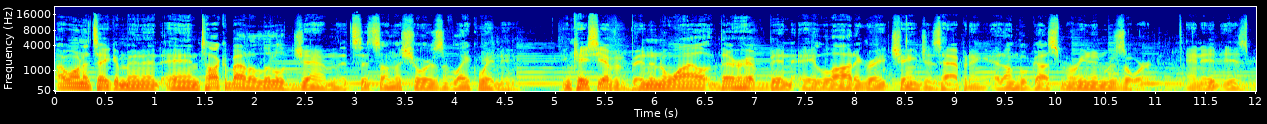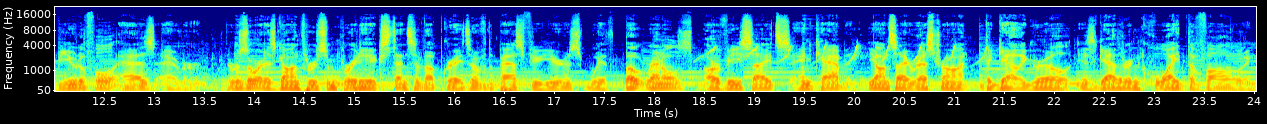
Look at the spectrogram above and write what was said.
I want to take a minute and talk about a little gem that sits on the shores of Lake Whitney. In case you haven't been in a while, there have been a lot of great changes happening at Uncle Gus Marina and Resort, and it is beautiful as ever. The resort has gone through some pretty extensive upgrades over the past few years with boat rentals, RV sites, and cabin. The on site restaurant, the Galley Grill, is gathering quite the following,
